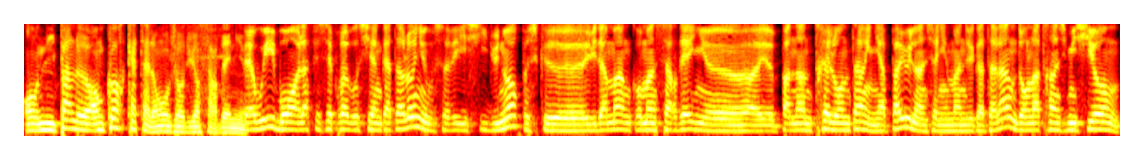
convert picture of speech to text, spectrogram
on y parle encore catalan aujourd'hui en Sardaigne. Ben oui, bon, elle a fait ses preuves aussi en Catalogne, vous savez, ici du Nord, parce que, évidemment, comme en Sardaigne, euh, pendant très longtemps, il n'y a pas eu l'enseignement du catalan, dont la transmission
